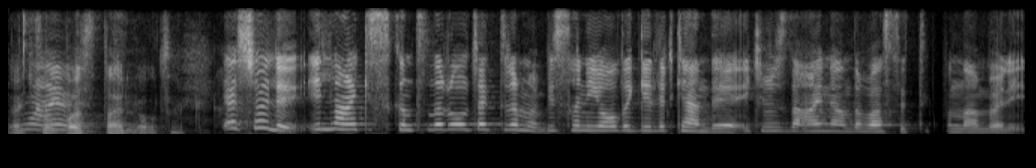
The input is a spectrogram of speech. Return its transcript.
Belki Ya çok evet. basit hallolacak. Ya şöyle illaki sıkıntılar olacaktır ama biz hani yolda gelirken de ikimiz de aynı anda bahsettik bundan böyle.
